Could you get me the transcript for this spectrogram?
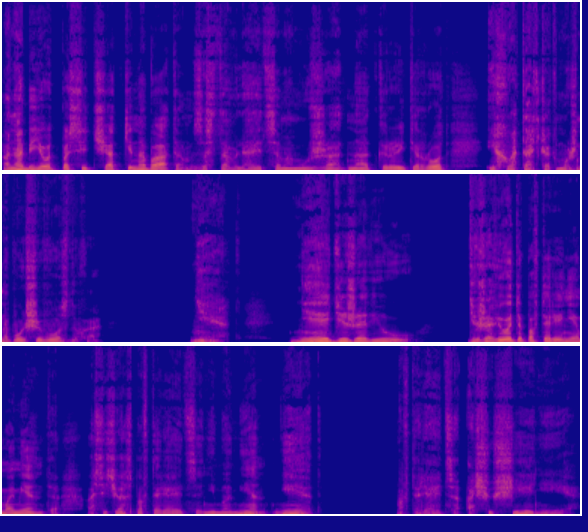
Она бьет по сетчатке набатом, заставляет самому жадно открыть рот и хватать как можно больше воздуха. Нет, не дежавю. Дежавю — это повторение момента, а сейчас повторяется не момент, нет, повторяется ощущение.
